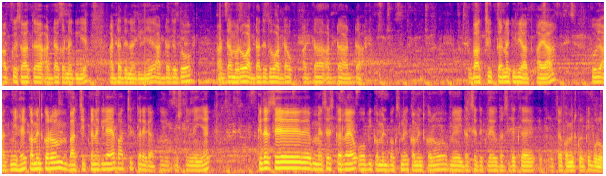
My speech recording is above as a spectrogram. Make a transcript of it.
आपके साथ अड्डा करने के लिए, अड्डा देने के लिए। अड्डा दे दो, अड्डा मारो, अड्डा दे दो, अड्डा अड्डा अड्डा अड्डा। बातचीत करने के लिए आया। कोई आदमी है? कमेंट करो। बातचीत करने के लिए आया। बातचीत करेगा। कोई मुश्किल नहीं है। किधर से मैसेज कर रहे हो? वो भी कमेंट बॉक्स में कमेंट करो। मैं इधर से देख रहा है उधर से देख रहा है ऐसा कमेंट करके बोलो।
